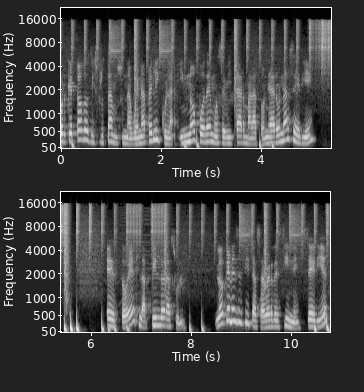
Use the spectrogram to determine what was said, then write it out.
Porque todos disfrutamos una buena película y no podemos evitar maratonear una serie, esto es La Píldora Azul. Lo que necesitas saber de cine, series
